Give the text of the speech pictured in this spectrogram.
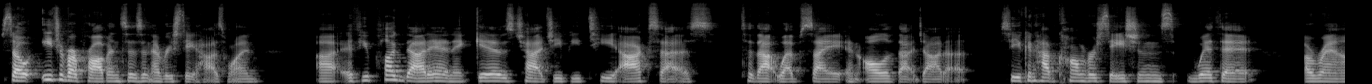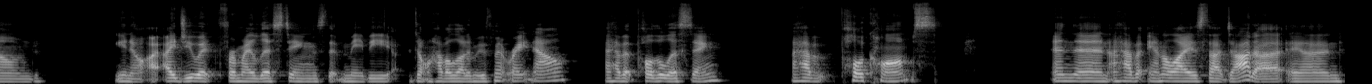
So each of our provinces and every state has one. Uh, if you plug that in, it gives ChatGPT access to that website and all of that data. So you can have conversations with it around, you know, I, I do it for my listings that maybe don't have a lot of movement right now I have it pull the listing. I have it pull comps. And then I have it analyze that data and,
